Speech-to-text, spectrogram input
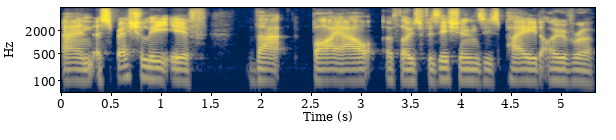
And especially if that buyout of those physicians is paid over a,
